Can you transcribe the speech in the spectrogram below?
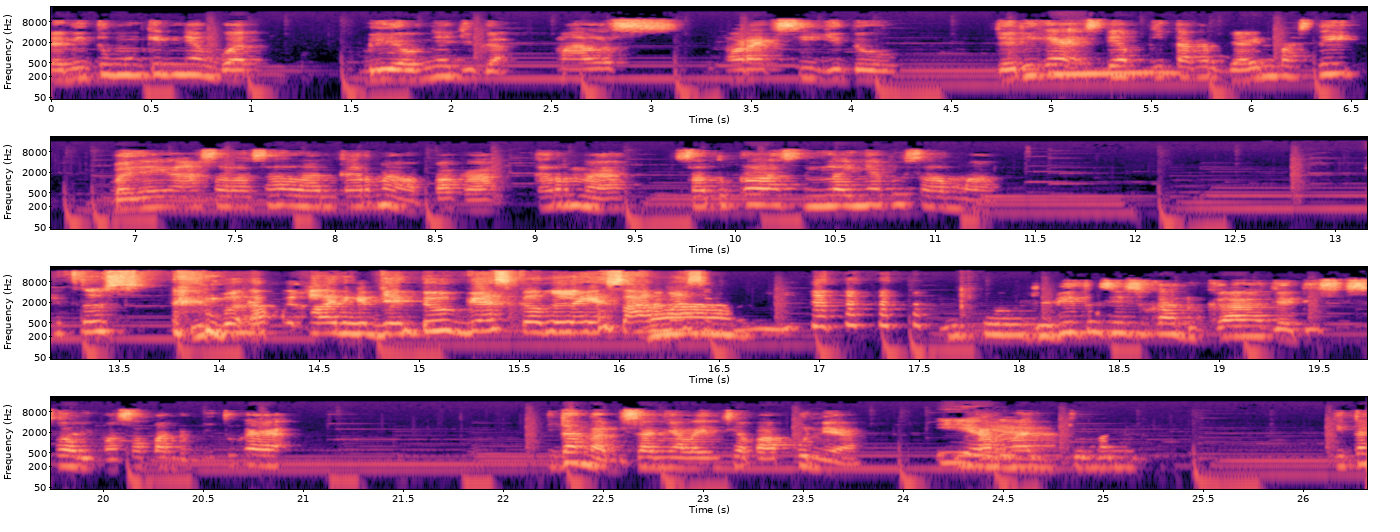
dan itu mungkin yang buat beliaunya juga males ngoreksi gitu. Jadi kayak setiap kita kerjain pasti banyak yang asal-asalan. Karena apa kak? Karena satu kelas nilainya tuh sama. Terus buat apa kalian ngerjain tugas kalau nilainya sama Nah, itu jadi itu sih suka duka jadi siswa di masa pandemi itu kayak kita nggak bisa nyalain siapa pun ya. Iya. karena cuma kita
